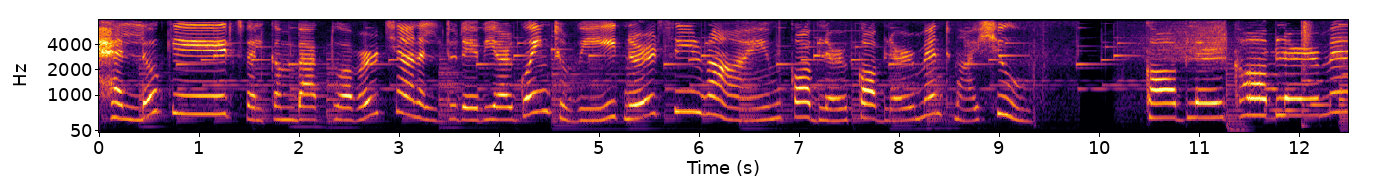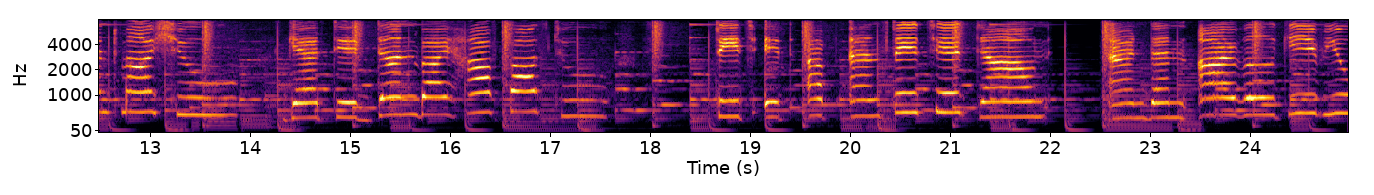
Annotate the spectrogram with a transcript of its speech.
Hello kids, welcome back to our channel. Today we are going to read nursery rhyme Cobbler, cobbler mend my shoe. Cobbler, cobbler mend my shoe. Get it done by half past two. Stitch it up and stitch it down. And then I will give you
